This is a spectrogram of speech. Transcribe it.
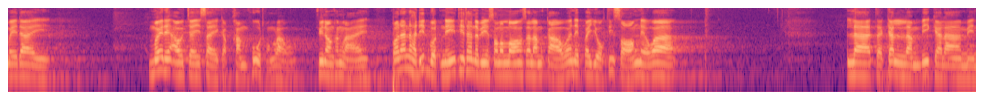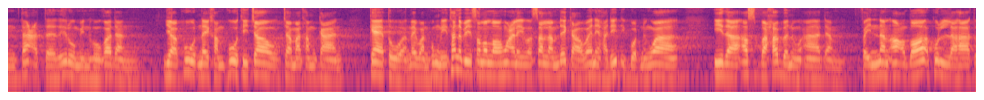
ไม่ได้ ไม่ได้เอาใจใส่กับคำพูดของเรา พี่น้องทั้งหลาย เพราะนั้นหะดิษบทนี้ที่ท่านนบีสุลต่านละฮ์สลัมกล่าวไว้ในประโยคที่สองเนี่ยว่าลาตะกัลลัมบิกะลามินตะตะริรุมินฮูกดัน อย่าพูดในคำพูดที่เจ้าจะมาทำการแก้ตัวในวันพรุ่งนี้ ท่านนบีสุลต่านละฮ์อะลัยวะสัลลัมได้กล่าวไว้ในหะดีษอีกบทหนึ่งว่า อิดาอัสบะฮะบนูอาดัมฟะอินนัลอาดะกุลละฮาตุ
